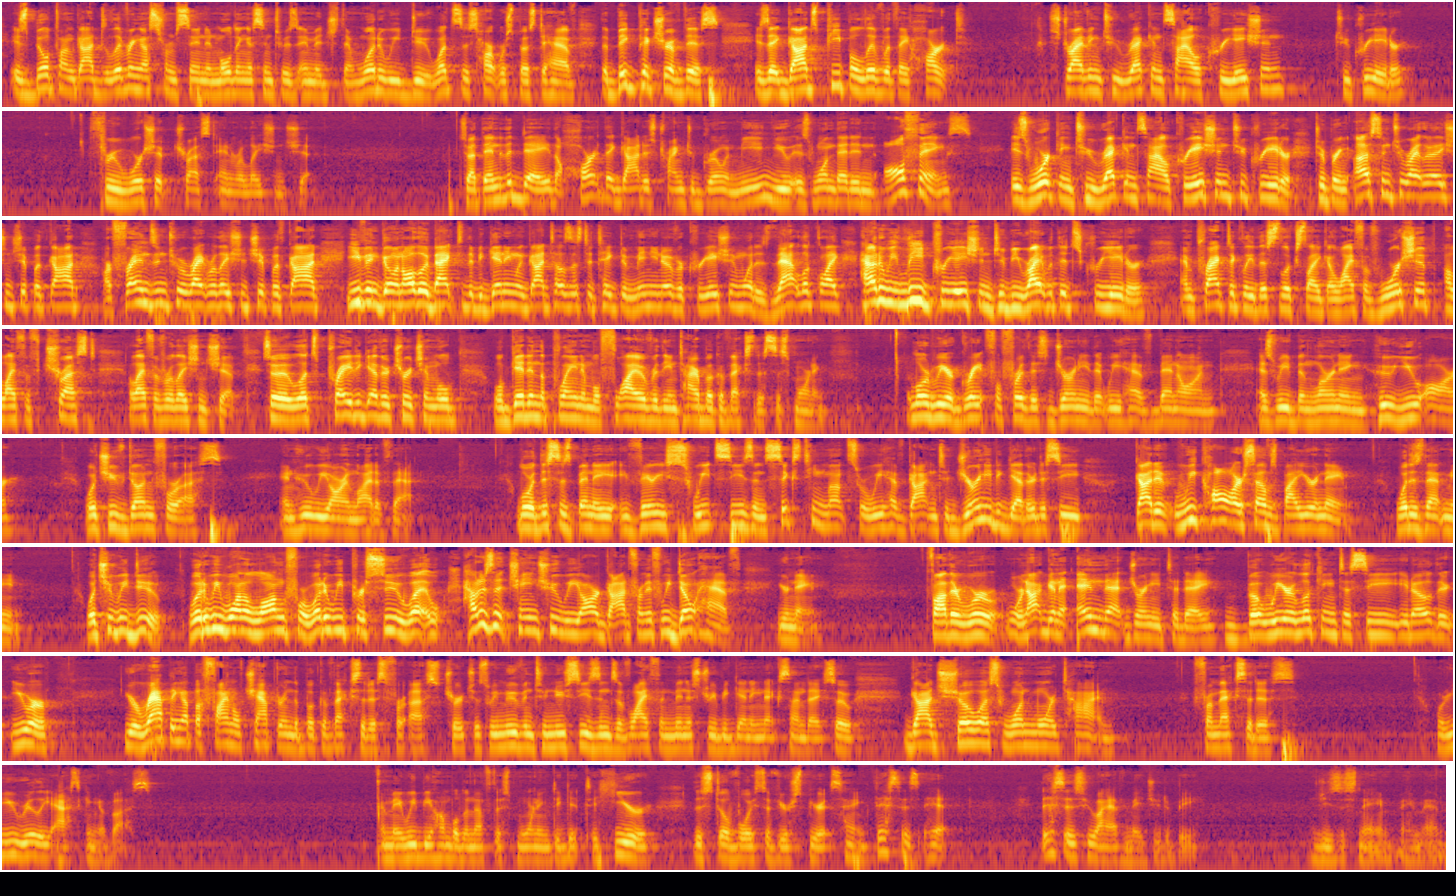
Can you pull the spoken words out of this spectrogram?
is built on God delivering us from sin and molding us into his image, then what do we do? What's this heart we're supposed to have? The big picture of this is that God's people live with a heart striving to reconcile creation to Creator through worship, trust, and relationship. So at the end of the day, the heart that God is trying to grow in me and you is one that in all things is working to reconcile creation to creator, to bring us into right relationship with God, our friends into a right relationship with God, even going all the way back to the beginning when God tells us to take dominion over creation. What does that look like? How do we lead creation to be right with its creator? And practically, this looks like a life of worship, a life of trust, a life of relationship. So let's pray together, church, and we'll, we'll get in the plane and we'll fly over the entire book of Exodus this morning. Lord, we are grateful for this journey that we have been on as we've been learning who you are, what you've done for us, and who we are in light of that. Lord, this has been a, a very sweet season, 16 months where we have gotten to journey together to see, God, if we call ourselves by your name, what does that mean? What should we do? What do we want to long for? What do we pursue? What, how does it change who we are, God, from if we don't have your name? Father, we're, we're not going to end that journey today, but we are looking to see, you know, that you are you're wrapping up a final chapter in the book of Exodus for us, church, as we move into new seasons of life and ministry beginning next Sunday. So, God, show us one more time from Exodus what are you really asking of us? And may we be humbled enough this morning to get to hear the still voice of your Spirit saying, This is it. This is who I have made you to be. In Jesus' name, amen.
